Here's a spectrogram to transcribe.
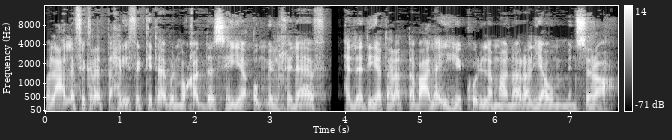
ولعل فكرة تحريف الكتاب المقدس هي أم الخلاف الذي يترتب عليه كل ما نرى اليوم من صراع.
